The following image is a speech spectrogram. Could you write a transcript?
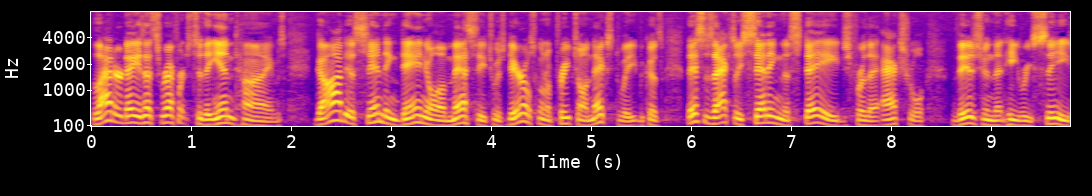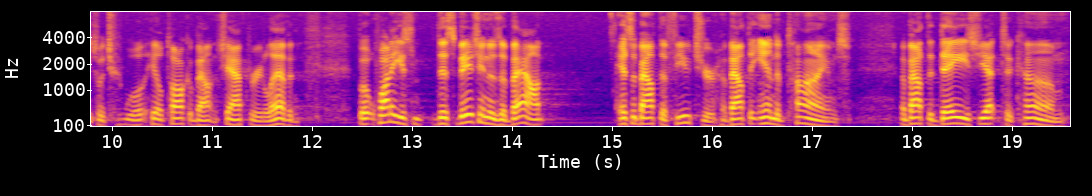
Latter days, that's reference to the end times. God is sending Daniel a message, which Daryl's going to preach on next week, because this is actually setting the stage for the actual vision that he receives, which we'll, he'll talk about in chapter 11. But what he's, this vision is about, it's about the future, about the end of times about the days yet to come.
